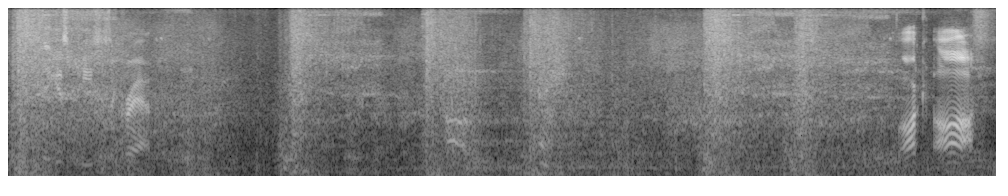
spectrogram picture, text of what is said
biggest pieces of crap. Fuck off.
